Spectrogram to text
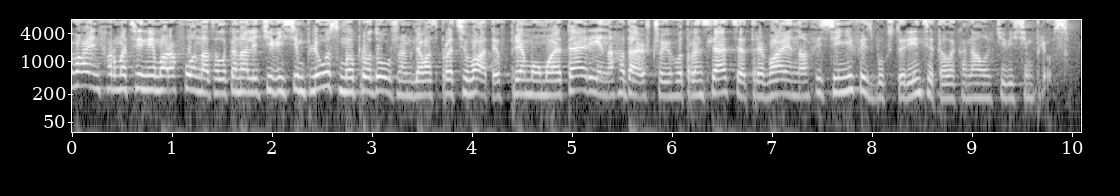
Триває інформаційний марафон на телеканалі ТІВІ 7 Ми продовжуємо для вас працювати в прямому етері. Нагадаю, що його трансляція триває на офіційній Фейсбук-сторінці телеканалу ТІВІ 7 А от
